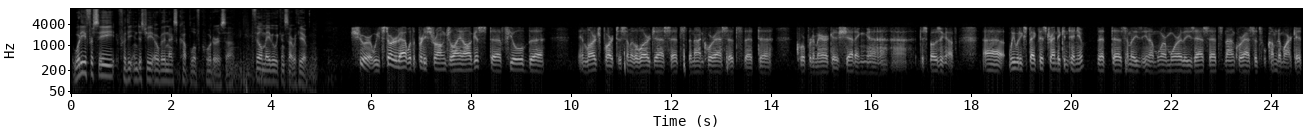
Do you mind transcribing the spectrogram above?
What do you foresee for the industry over the next couple of quarters? Uh, Phil, maybe we can start with you. Sure. We've started out with a pretty strong July and August, uh, fueled uh, in large part to some of the large assets, the non core assets that uh, corporate America is shedding, uh, uh, disposing of. Uh, we would expect this trend to continue. That some of these, you know, more and more of these assets, non-core assets, will come to market.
